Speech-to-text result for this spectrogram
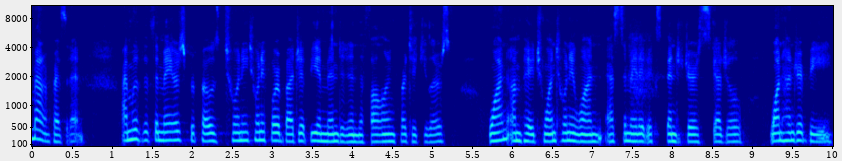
Madam President, I move that the mayor's proposed 2024 budget be amended in the following particulars. One, on page 121, estimated expenditures schedule 100B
